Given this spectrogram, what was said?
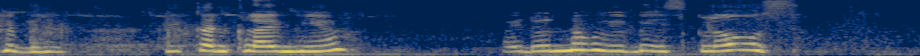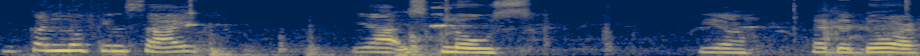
you can climb here. I don't know, maybe it's closed. You can look inside. Yeah, it's closed. Yeah, at the door.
